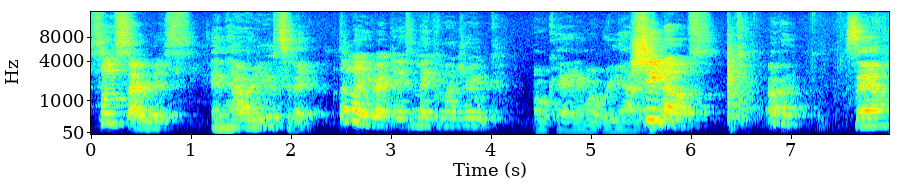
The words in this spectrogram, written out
some service. And how are you today? The lady right there is making my drink. Okay, and what were you having? She knows. Okay. Sam,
